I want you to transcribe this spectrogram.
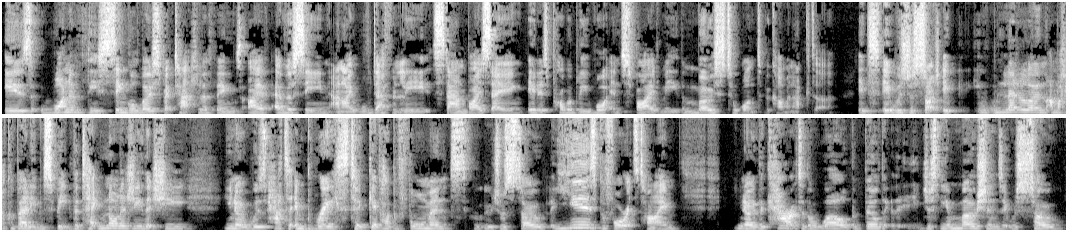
is one of the single most spectacular things I have ever seen, and I will definitely stand by saying it is probably what inspired me the most to want to become an actor. It's it was just such it, let alone I'm like I can barely even speak. The technology that she you know, was had to embrace to give her performance, which was so years before its time. You know, the character, the world, the building, just the emotions. It was so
